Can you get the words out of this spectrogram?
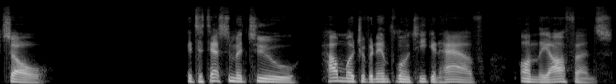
So it's a testament to how much of an influence he can have on the offense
